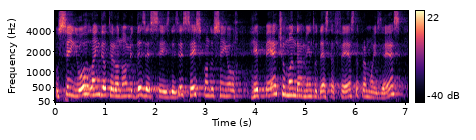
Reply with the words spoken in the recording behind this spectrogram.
o Senhor, lá em Deuteronômio 16, 16, quando o Senhor repete o mandamento desta festa para Moisés,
